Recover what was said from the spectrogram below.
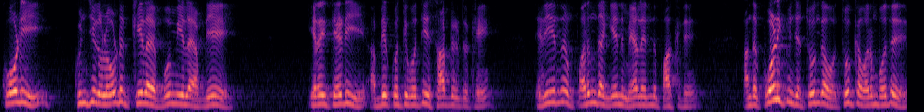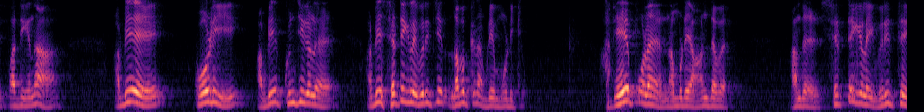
கோழி குஞ்சுகளோடு கீழே பூமியில் அப்படியே இறை தேடி அப்படியே கொத்தி கொத்தி சாப்பிட்டுக்கிட்டு இருக்கேன் திடீர்னு பருந்து அங்கேருந்து மேலேருந்து பார்க்குது அந்த கோழி குஞ்சை தூங்க தூக்க வரும்போது பார்த்தீங்கன்னா அப்படியே கோழி அப்படியே குஞ்சுகளை அப்படியே செட்டைகளை விரித்து லபக்குன்னு அப்படியே மூடிக்கும். அதே போல் நம்முடைய ஆண்டவர் அந்த செட்டைகளை விரித்து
